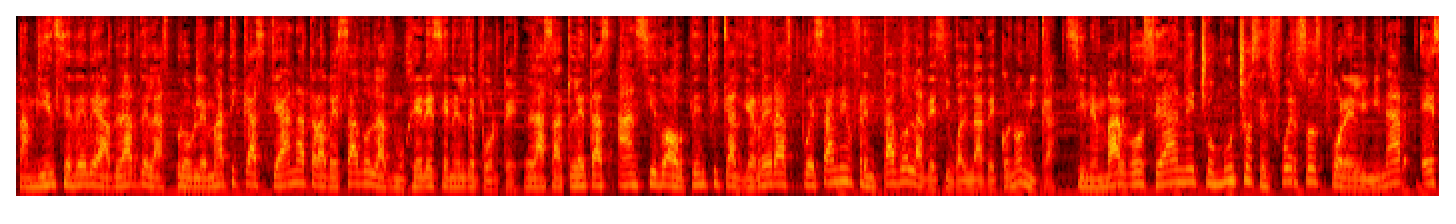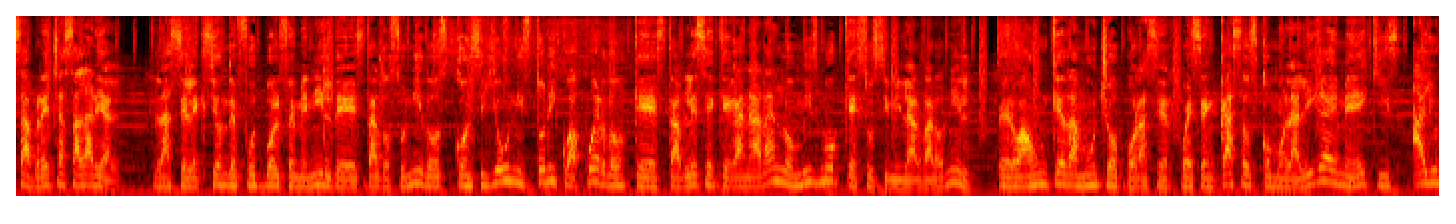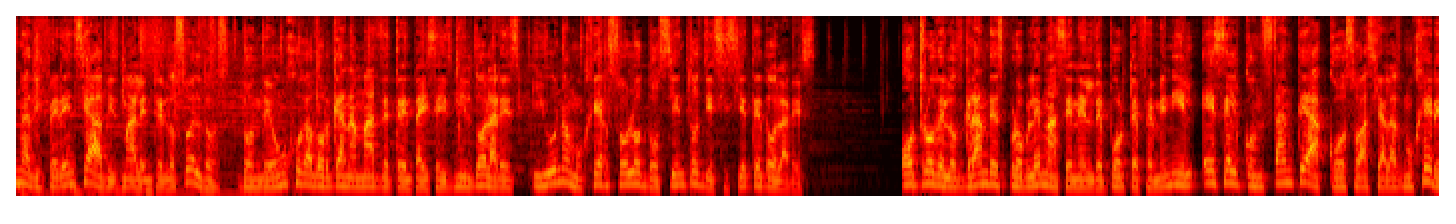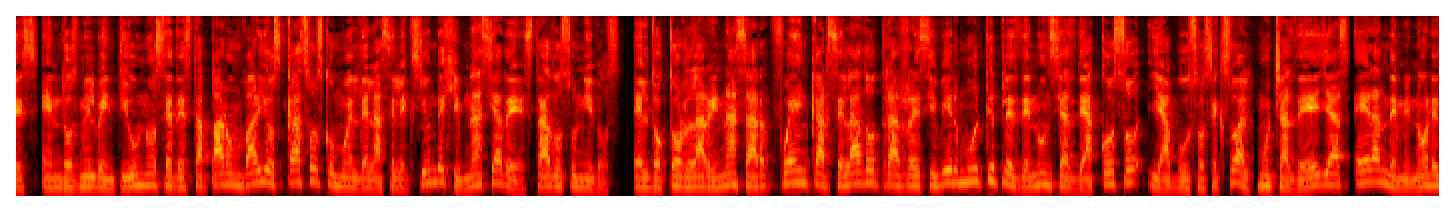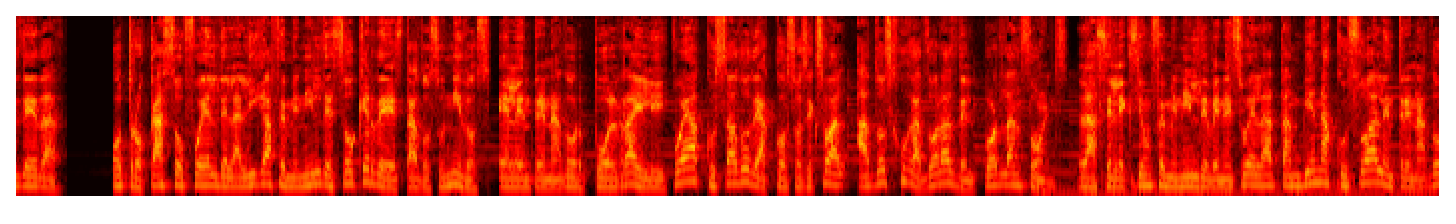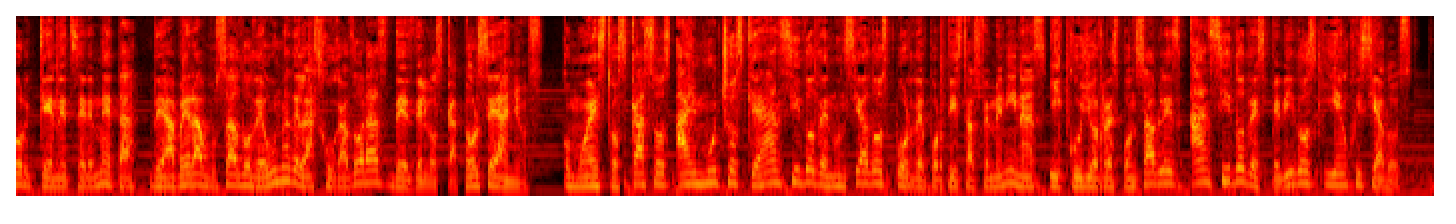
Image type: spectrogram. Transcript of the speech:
También se debe hablar de las problemáticas que han atravesado las mujeres en el deporte. Las atletas han sido auténticas guerreras pues han enfrentado la desigualdad económica. Sin embargo, se han hecho muchos esfuerzos por eliminar esa brecha salarial. La selección de fútbol femenil de Estados Unidos consiguió un histórico acuerdo que establece que ganarán lo mismo que su similar varonil, pero aún queda mucho por hacer, pues en casos como la Liga MX hay una diferencia abismal entre los sueldos, donde un jugador gana más de 36 mil dólares y una mujer solo 217 dólares. Otro de los grandes problemas en el deporte femenil es el constante acoso hacia las mujeres. En 2021 se destaparon varios casos como el de la selección de gimnasia de Estados Unidos. El doctor Larry Nazar fue encarcelado tras recibir múltiples denuncias de acoso y abuso sexual. Muchas de ellas eran de menores de edad. Otro caso fue el de la Liga Femenil de Soccer de Estados Unidos. El entrenador Paul Riley fue acusado de acoso sexual a dos jugadoras del Portland Thorns. La selección femenil de Venezuela también acusó al entrenador Kenneth Ceremeta de haber abusado de una de las jugadoras desde los 14 años. Como estos casos, hay muchos que han sido denunciados por deportistas femeninas y cuyos responsables han sido despedidos y enjuiciados.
